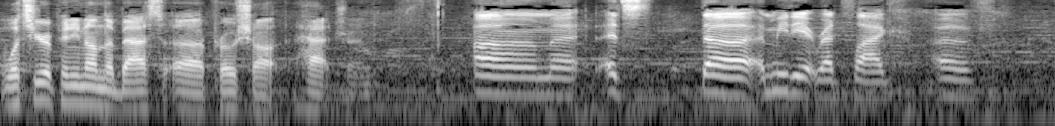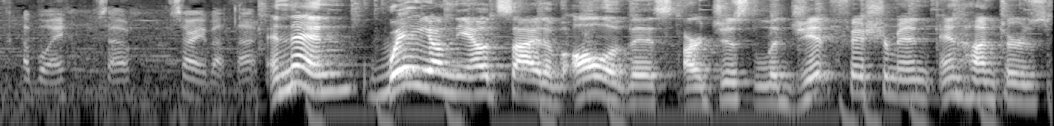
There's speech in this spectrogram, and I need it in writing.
What's your opinion on the Bass uh, Pro Shop hat trend? Um, it's the immediate red flag of a boy, so sorry about that. And then, way on the outside of all of this are just legit fishermen and hunters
